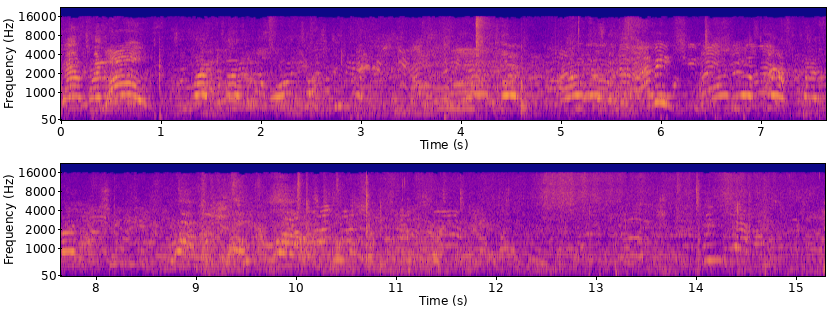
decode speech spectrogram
Now, Tyler. You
